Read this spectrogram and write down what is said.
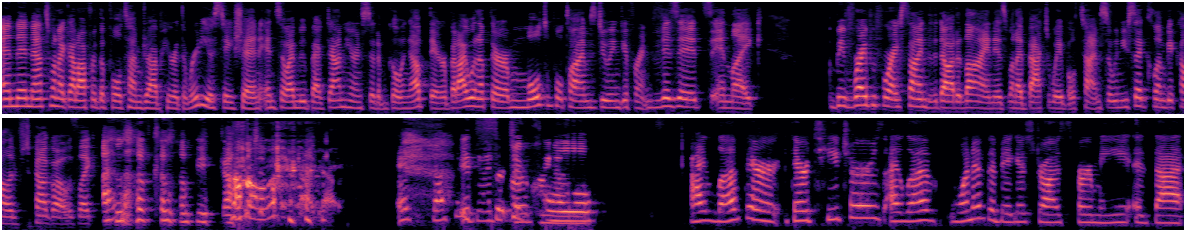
and then that's when I got offered the full time job here at the radio station. And so I moved back down here instead of going up there. But I went up there multiple times doing different visits and like be, right before I signed the dotted line is when I backed away both times. So when you said Columbia College of Chicago, I was like, I love Columbia College oh. Chicago. it's such a, it's such a cool. I love their their teachers. I love one of the biggest draws for me is that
